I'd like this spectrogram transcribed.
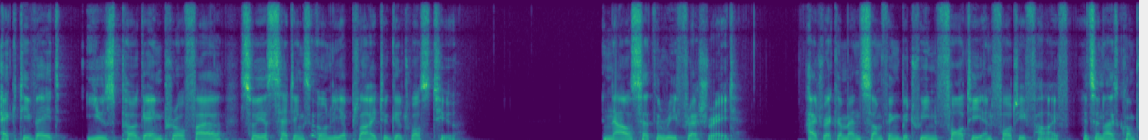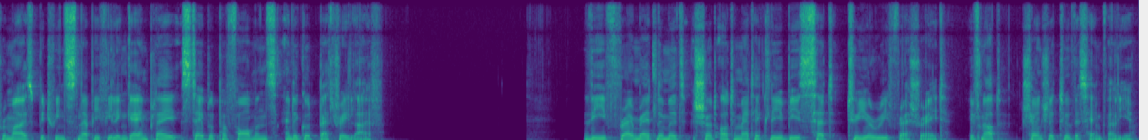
Activate use per game profile so your settings only apply to Guild Wars 2. Now set the refresh rate. I'd recommend something between 40 and 45. It's a nice compromise between snappy feeling gameplay, stable performance and a good battery life. The frame rate limit should automatically be set to your refresh rate. If not, change it to the same value.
